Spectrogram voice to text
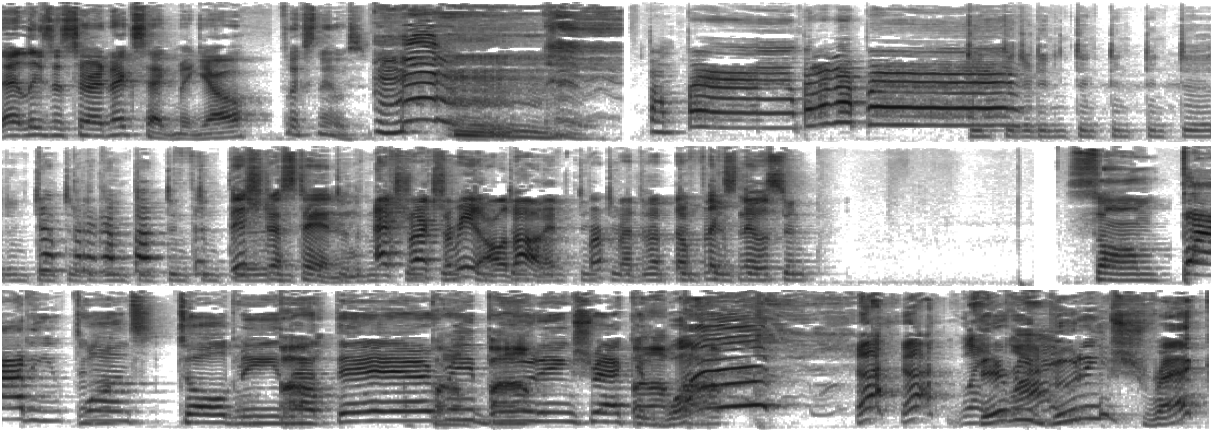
That leads us to our next segment, y'all. Flicks News. This just in. Extra, extra, read all about it. The Flicks News. Somebody once told me that they're bum, bum, rebooting Shrek, and what? Wait, They're what? rebooting Shrek?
